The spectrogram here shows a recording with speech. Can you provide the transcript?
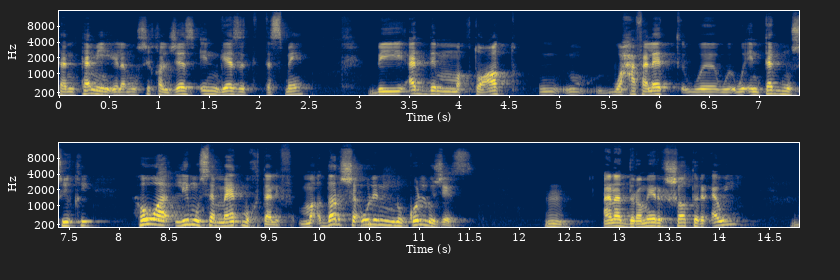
تنتمي إلى موسيقى الجاز إن جازت التسمية بيقدم مقطوعات وحفلات و- و- وإنتاج موسيقي. هو ليه مسميات مختلفة. ما أقدرش أقول إنه كله جاز. مم. أنا drummer شاطر قوي. ب...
